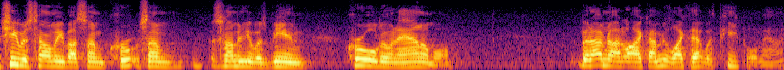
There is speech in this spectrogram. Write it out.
she was telling me about some, some somebody that was being cruel to an animal. But I'm not like, I'm like that with people, man,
